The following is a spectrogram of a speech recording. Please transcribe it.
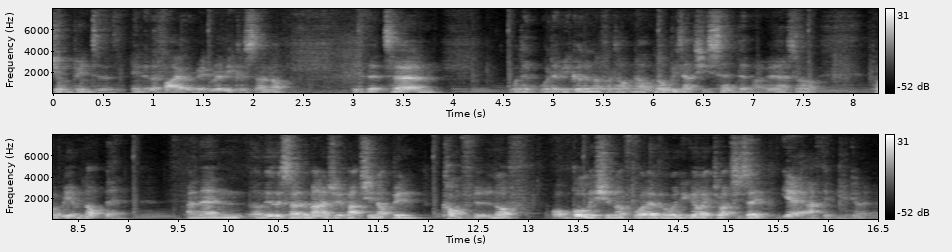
jump into the into the fire a bit really because I'm not. Is that um, would it would it be good enough? I don't know. Nobody's actually said that. I mean, so probably I'm not then. And then on the other side, the manager have actually not been confident enough or bullish enough, whatever, when you go to actually say, yeah, I think you can,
